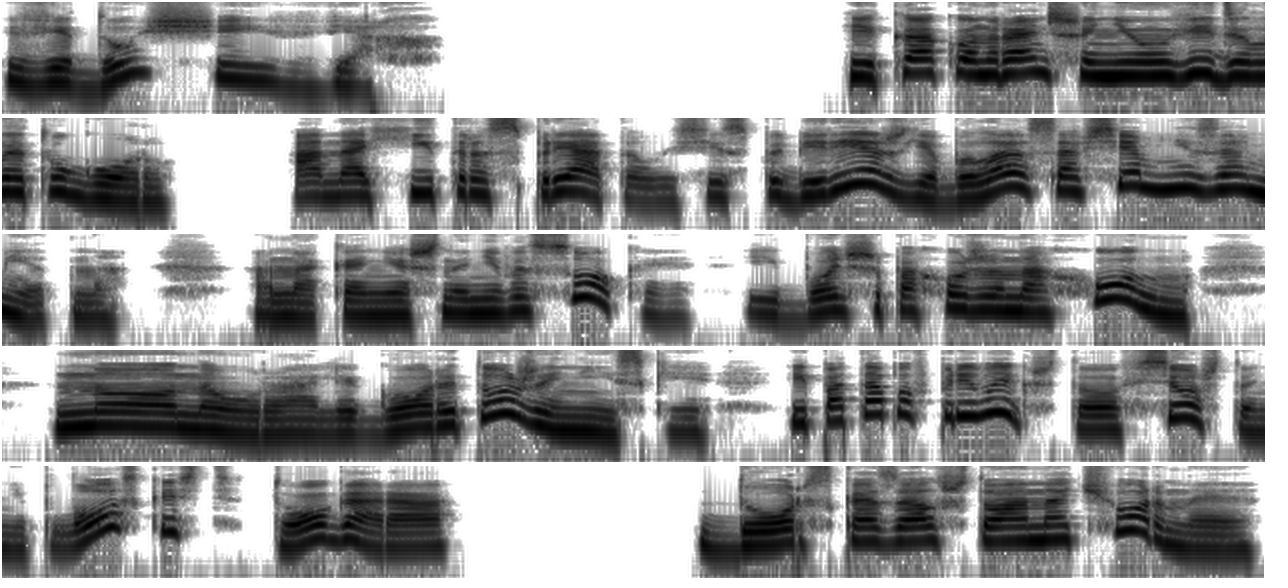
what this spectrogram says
ведущий вверх. И как он раньше не увидел эту гору? Она хитро спряталась, и с побережья была совсем незаметна. Она, конечно, невысокая и больше похожа на холм, но на Урале горы тоже низкие, и Потапов привык, что все, что не плоскость, то гора. Дор сказал, что она черная,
